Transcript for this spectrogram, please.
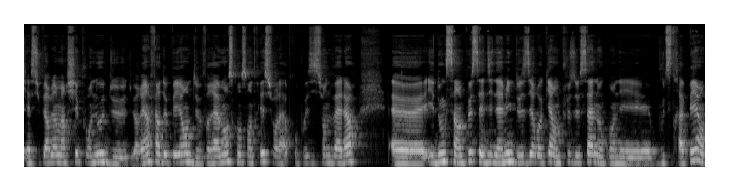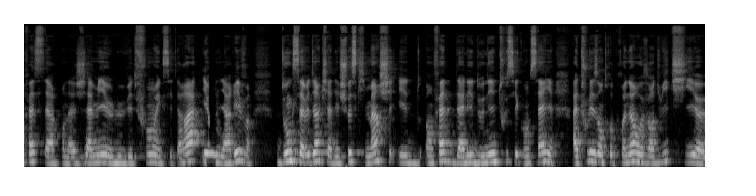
qui a super bien marché pour nous de, de rien faire de payant, de vraiment se concentrer sur la proposition de valeur euh, et donc, c'est un peu cette dynamique de se dire, OK, en plus de ça, donc on est bootstrappé, en fait, c'est-à-dire qu'on n'a jamais levé de fonds, etc. Et on y arrive. Donc, ça veut dire qu'il y a des choses qui marchent et en fait, d'aller donner tous ces conseils à tous les entrepreneurs aujourd'hui qui euh,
